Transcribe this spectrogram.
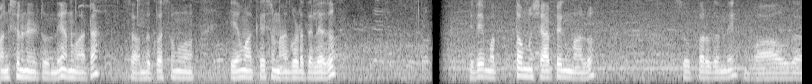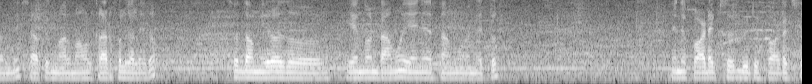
ఫంక్షన్ ఉన్నట్టు ఉంది అనమాట సో అందుకోసము ఏం అకేషన్ నాకు కూడా తెలియదు ఇది మొత్తం షాపింగ్ మాల్ సూపర్గా ఉంది. వావుగా ఉంది. షాపింగ్ మాల్ మామూలు కలర్ఫుల్గా లేదు. చూద్దాం ఈరోజు ఏం కొంటాము ఏం చేస్తాము అన్నట్టు. ఎన్ని ప్రోడక్ట్స్ బ్యూటీ ప్రోడక్ట్స్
